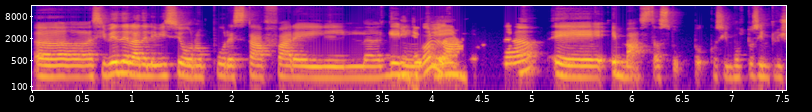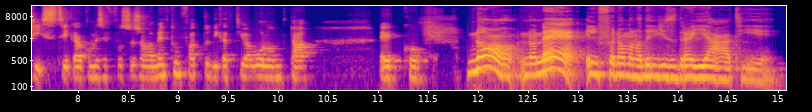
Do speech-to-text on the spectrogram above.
uh, si vede la televisione oppure sta a fare il gaming online e, e, basta, stop, così molto semplicistica, come se fosse solamente un fatto di cattiva volontà. Ecco. No, non è il fenomeno degli sdraiati,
